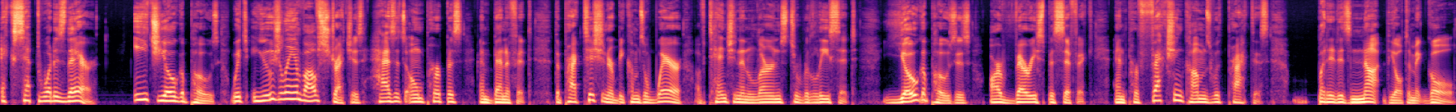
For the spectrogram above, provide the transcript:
accept what is there. Each yoga pose, which usually involves stretches, has its own purpose and benefit. The practitioner becomes aware of tension and learns to release it. Yoga poses are very specific, and perfection comes with practice, but it is not the ultimate goal.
